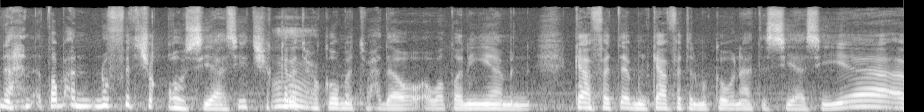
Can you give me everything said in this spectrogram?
نحن طبعا نفذ شقه السياسي تشكلت حكومة وحدة وطنية من كافة من كافة المكونات السياسية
